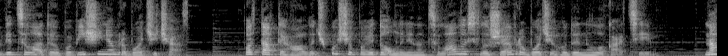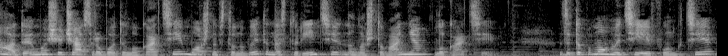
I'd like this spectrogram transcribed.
відсилати оповіщення в робочий час. Поставте галочку, що повідомлення надсилалось лише в робочі години локації. Нагадуємо, що час роботи локації можна встановити на сторінці налаштування локації. За допомогою цієї функції,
